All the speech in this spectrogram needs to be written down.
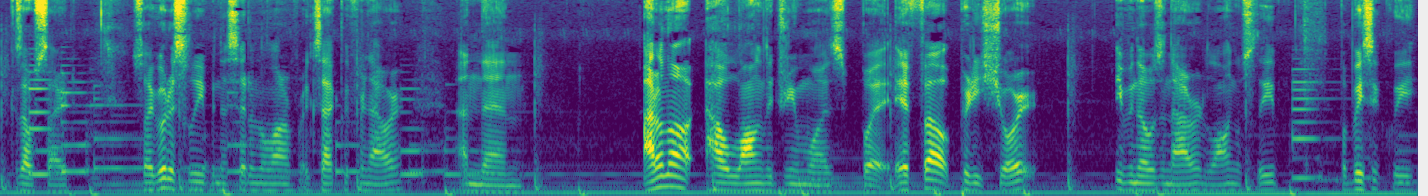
because I was tired. So I go to sleep and I set an alarm for exactly for an hour, and then I don't know how long the dream was, but it felt pretty short, even though it was an hour long of sleep. But basically,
